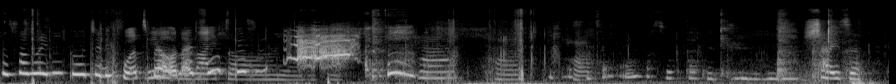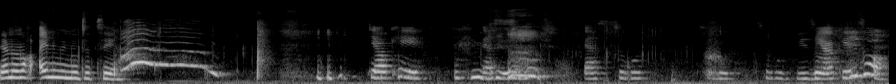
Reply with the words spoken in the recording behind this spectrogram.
Das war richtig gut. Jenny Furzbär und ein weiter. Furzkissen. Ja. Das ist halt einfach so verrückt. Scheiße. Wir haben nur noch eine Minute zehn. Ja, okay. Er ist zu gut. Er ist zu gut. Zu gut. Zu gut. Wieso? Ja, okay. Wieso?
